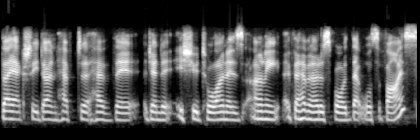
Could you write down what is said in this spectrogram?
they actually don't have to have their agenda issued to all owners. Only if they have a notice board, that will suffice,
